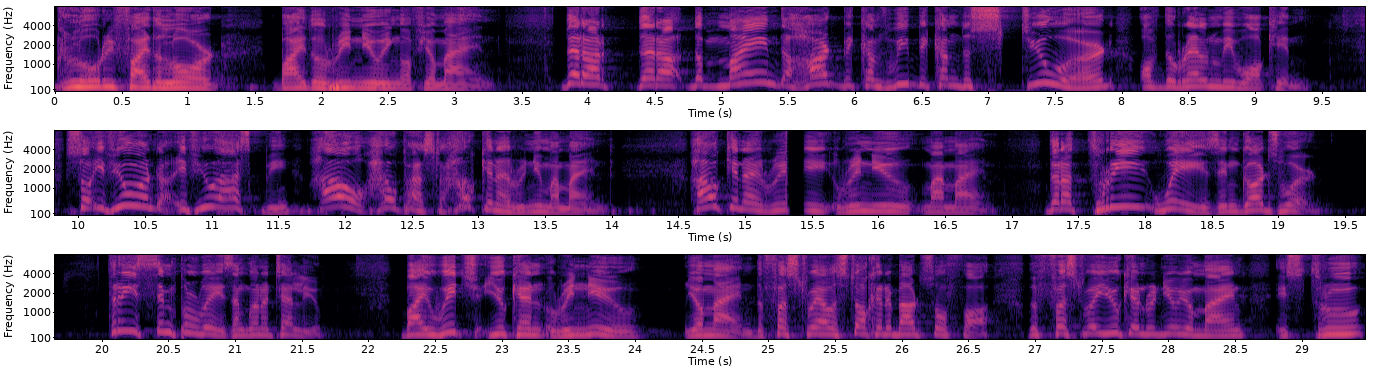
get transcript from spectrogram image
glorify the Lord by the renewing of your mind. There are there are the mind, the heart becomes, we become the steward of the realm we walk in. So if you want, if you ask me, how, how, Pastor, how can I renew my mind? How can I really renew my mind? There are three ways in God's word. Three simple ways I'm going to tell you by which you can renew your mind. The first way I was talking about so far, the first way you can renew your mind is through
